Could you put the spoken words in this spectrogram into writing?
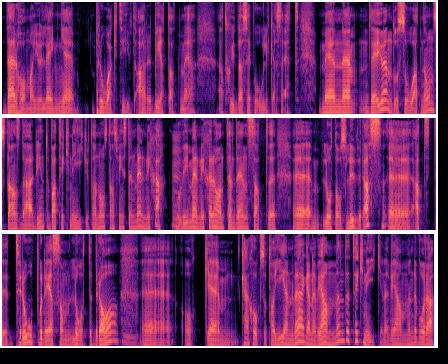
där har man ju länge proaktivt arbetat med att skydda sig på olika sätt. Men eh, det är ju ändå så att någonstans där, det är inte bara teknik, utan någonstans finns det en människa. Mm. Och vi människor har en tendens att eh, eh låta oss luras, eh, mm. att tro på det som låter bra. Mm. Eh, och och eh, kanske också ta genvägar när vi använder tekniken, när vi använder våra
